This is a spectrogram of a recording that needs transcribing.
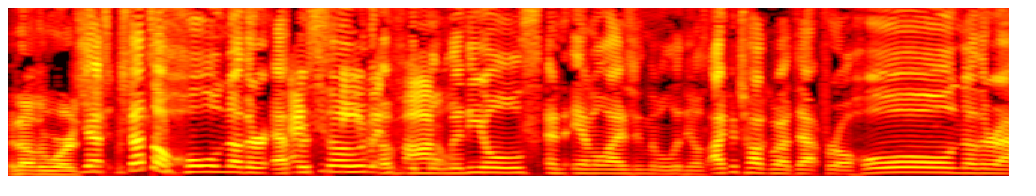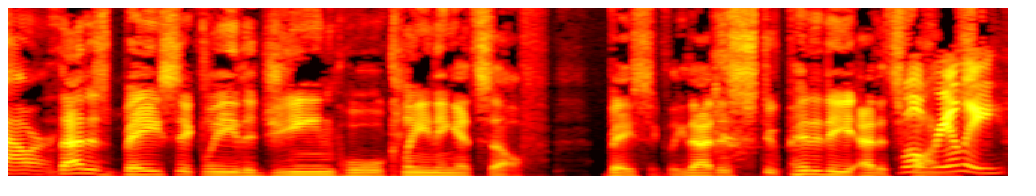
In other words, yes, but that's a whole nother episode of models. the millennials and analyzing the millennials. I could talk about that for a whole nother hour. That is basically the gene pool cleaning itself. Basically, that is stupidity at its well, finest. really.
